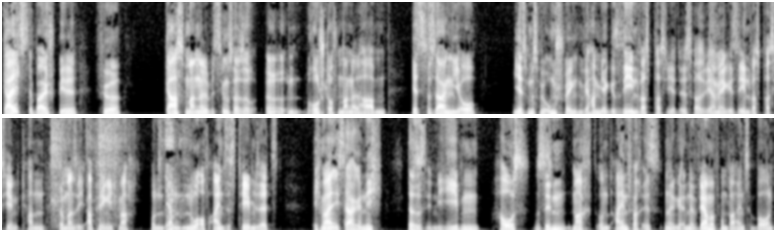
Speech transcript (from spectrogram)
geilste Beispiel für Gasmangel bzw. Äh, Rohstoffmangel haben, jetzt zu sagen, yo, jetzt müssen wir umschwenken, wir haben ja gesehen, was passiert ist, also wir haben ja gesehen, was passieren kann, wenn man sich abhängig macht und, Ja. und nur auf ein System setzt. Ich meine, ich sage nicht, dass es in jedem Haus Sinn macht und einfach ist, eine, eine Wärmepumpe einzubauen,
